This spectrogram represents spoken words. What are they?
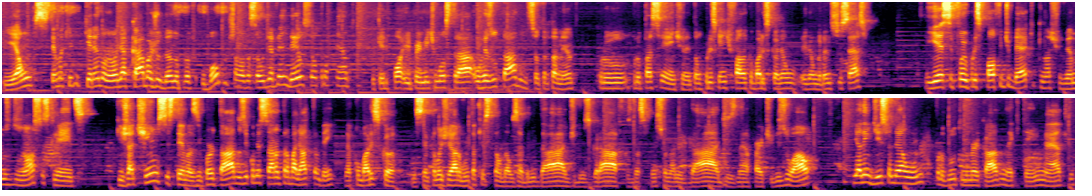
E é um sistema que, querendo ou não, ele acaba ajudando o, prof... o bom profissional da saúde a vender o seu tratamento, porque ele, pode, ele permite mostrar o resultado do seu tratamento para o paciente. Né? Então, por isso que a gente fala que o Bariscan é um, é um grande sucesso. E esse foi o principal feedback que nós tivemos dos nossos clientes que já tinham sistemas importados e começaram a trabalhar também né, com Bariscan. Eles sempre elogiaram muito a questão da usabilidade, dos gráficos, das funcionalidades, né, a parte visual. E além disso, ele é o único produto no mercado né, que tem Metro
